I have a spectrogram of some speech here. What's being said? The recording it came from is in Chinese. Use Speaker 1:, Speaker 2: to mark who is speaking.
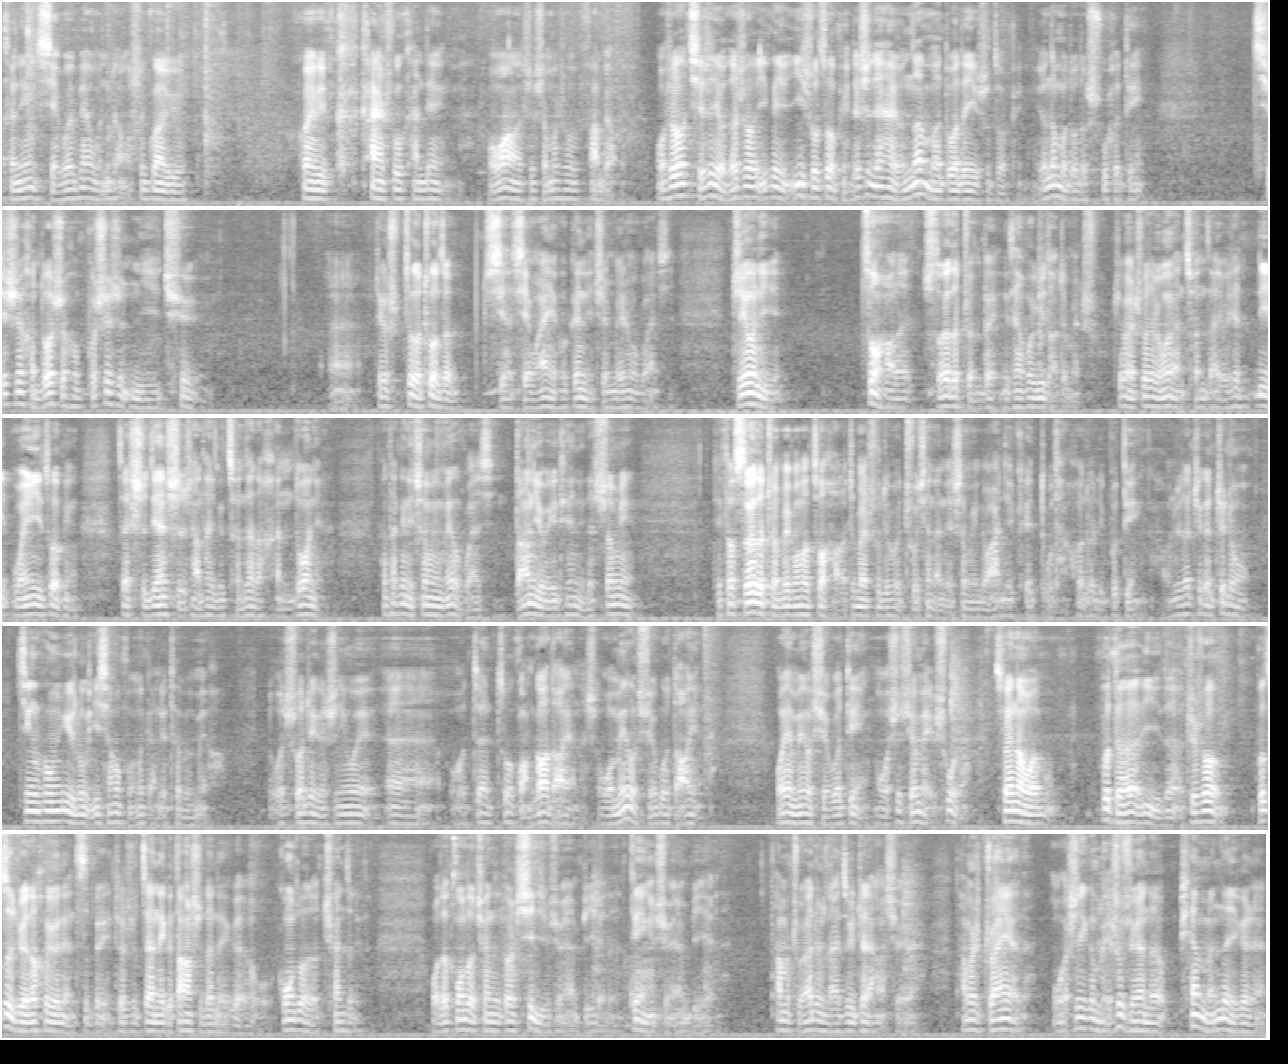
Speaker 1: 曾经写过一篇文章，是关于关于看书看电影的，我忘了是什么时候发表的。我说，其实有的时候一个艺术作品，这世界上有那么多的艺术作品，有那么多的书和电影，其实很多时候不是是你去，呃，这个这个作者写写完以后跟你其实没什么关系，只有你做好了所有的准备，你才会遇到这本书。这本书它永远存在。有些历文艺作品在时间史上它已经存在了很多年，但它跟你生命没有关系。当你有一天你的生命，里头所有的准备工作做好了，这本书就会出现在你生命中，而你可以读它，或者一部电影。我觉得这个这种金风玉露一相逢的感觉特别美好。我说这个是因为，呃，我在做广告导演的时候，我没有学过导演，我也没有学过电影，我是学美术的，所以呢，我不得已的，就是说不自觉的会有点自卑，就是在那个当时的那个工作的圈子里头，我的工作圈子都是戏剧学院毕业的，电影学院毕业的，他们主要就是来自于这两个学院，他们是专业的。我是一个美术学院的偏门的一个人，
